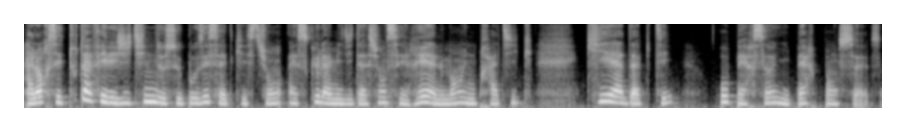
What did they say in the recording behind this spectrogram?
Alors c'est tout à fait légitime de se poser cette question, est-ce que la méditation c'est réellement une pratique qui est adaptée aux personnes hyperpenseuses?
